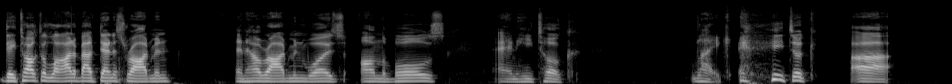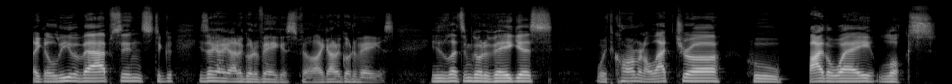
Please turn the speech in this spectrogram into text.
they talked a lot about Dennis Rodman and how Rodman was on the Bulls and he took like he took uh like a leave of absence to go he's like I got to go to Vegas, Phil. I got to go to Vegas. He lets him go to Vegas with Carmen Electra who by the way looks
